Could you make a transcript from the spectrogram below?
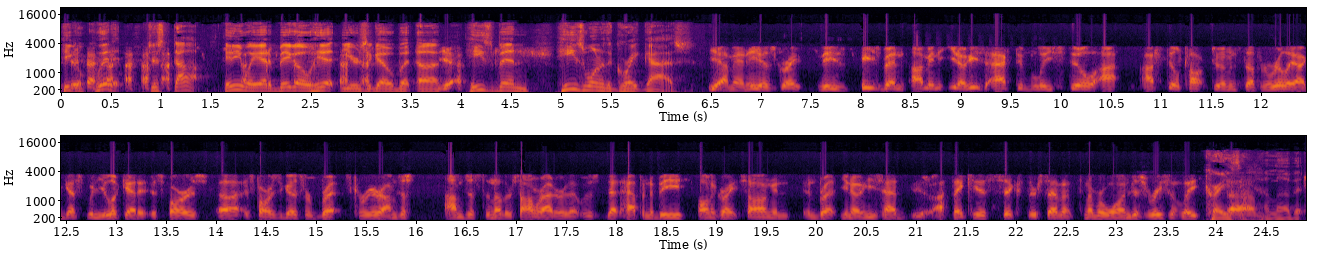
he go, "Quit it, just stop." Anyway, he had a big old hit years ago, but uh, he's been he's one of the great guys. Yeah, man, he is great. He's he's been. I mean, you know, he's actively still. I I still talk to him and stuff. And really, I guess when you look at it, as far as uh, as far as it goes for Brett's career, I'm just I'm just another songwriter that was that happened to be on a great song. And and Brett, you know, he's had I think his sixth or seventh number one just recently. Crazy, Um, I love it.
